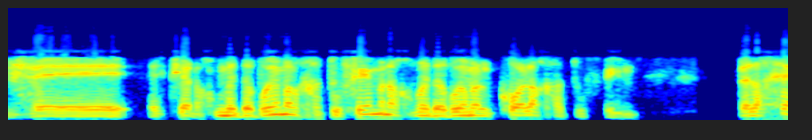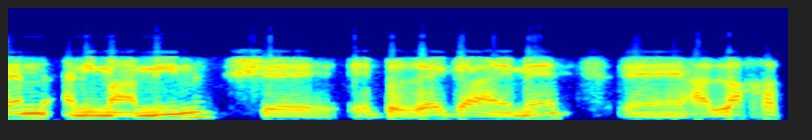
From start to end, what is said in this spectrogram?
וכשאנחנו מדברים על חטופים אנחנו מדברים על כל החטופים. ולכן אני מאמין שברגע האמת אה, הלחץ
